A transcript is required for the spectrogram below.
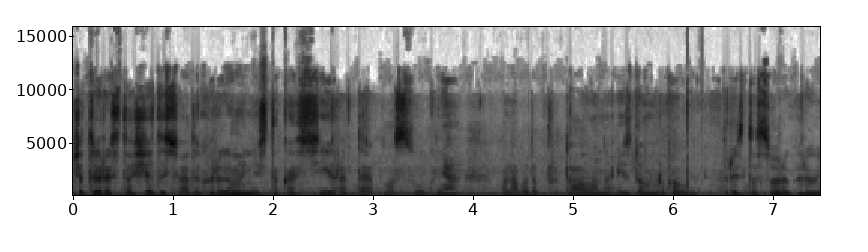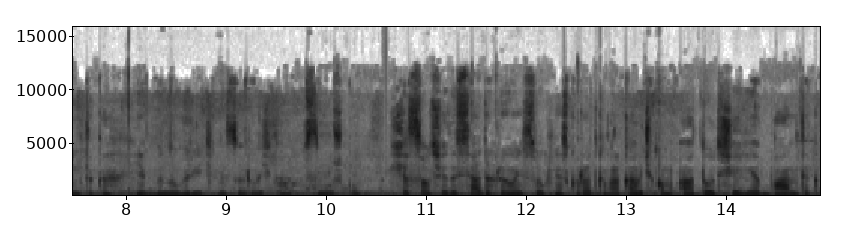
460 гривень, ось така сіра тепла сукня. Вона буде приталена і з довгим рукавом. 340 гривень така, якби новорічна сорочка смужку. 660 гривень сукня з коротким рукавчиком, а тут ще є бантик.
